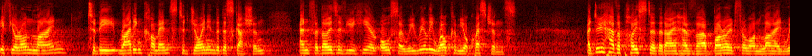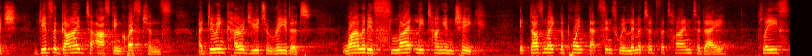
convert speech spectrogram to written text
if you're online, to be writing comments, to join in the discussion, and for those of you here also, we really welcome your questions. I do have a poster that I have uh, borrowed from online which gives a guide to asking questions. I do encourage you to read it. While it is slightly tongue in cheek, it does make the point that since we're limited for time today, please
